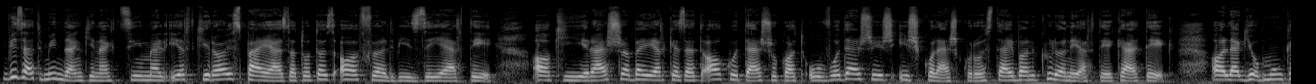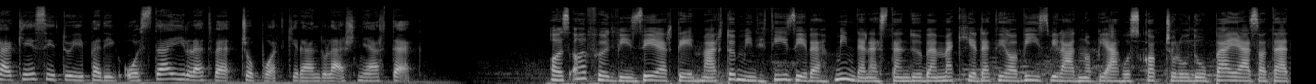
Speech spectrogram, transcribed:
Vizet mindenkinek címmel írt ki rajzpályázatot az Alföldvíz ZRT. A kiírásra beérkezett alkotásokat óvodás és iskolás korosztályban külön értékelték. A legjobb munkák készítői pedig osztály, illetve csoportkirándulást nyertek. Az Alföldvíz ZRT már több mint tíz éve minden esztendőben meghirdeti a vízvilágnapjához kapcsolódó pályázatát,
